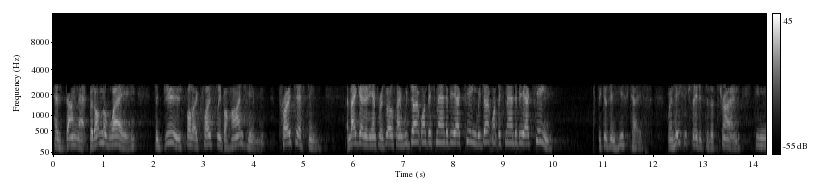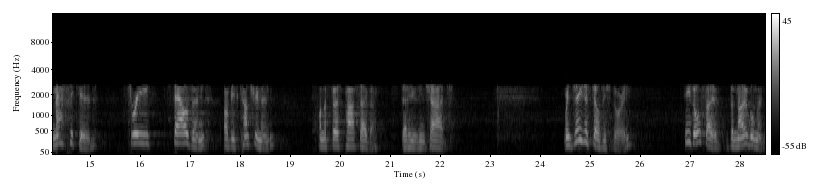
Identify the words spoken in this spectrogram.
has done that. But on the way, the Jews follow closely behind him, protesting. And they go to the emperor as well, saying, We don't want this man to be our king. We don't want this man to be our king. Because in his case, when he succeeded to the throne, he massacred 3,000 of his countrymen on the first Passover that he was in charge. When Jesus tells his story, he's also the nobleman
